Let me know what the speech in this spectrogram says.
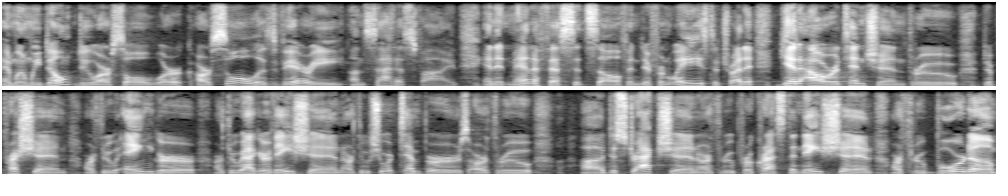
And when we don't do our soul work, our soul is very unsatisfied. And it manifests itself in different ways to try to get our attention through depression or through anger or through aggravation or through short tempers or through uh, distraction or through procrastination or through boredom.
